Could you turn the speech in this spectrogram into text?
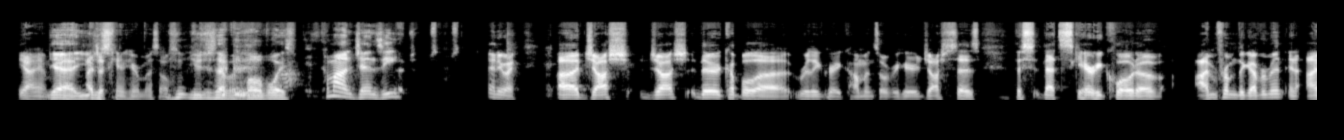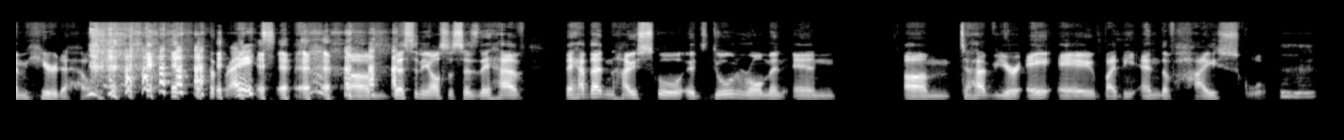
Yeah, I am. Yeah, you I just can't hear myself. you just have a low voice. Come on, Gen Z. Anyway, uh, Josh, Josh, there are a couple uh, really great comments over here. Josh says this that scary quote of "I'm from the government and I'm here to help." right. um, Destiny also says they have they have that in high school. It's dual enrollment and um, to have your AA by the end of high school. Mhm.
